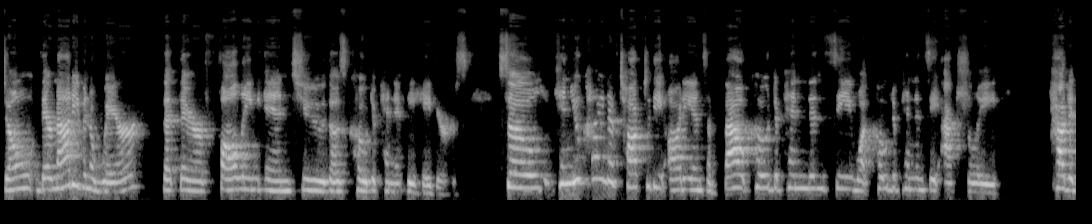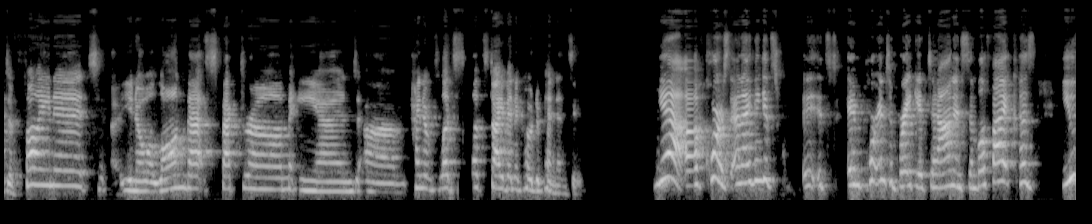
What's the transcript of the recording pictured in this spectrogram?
don't they're not even aware that they're falling into those codependent behaviors. So, can you kind of talk to the audience about codependency, what codependency actually, how to define it, you know, along that spectrum, and um, kind of let's let's dive into codependency. Yeah, of course, and I think it's it's important to break it down and simplify it because you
